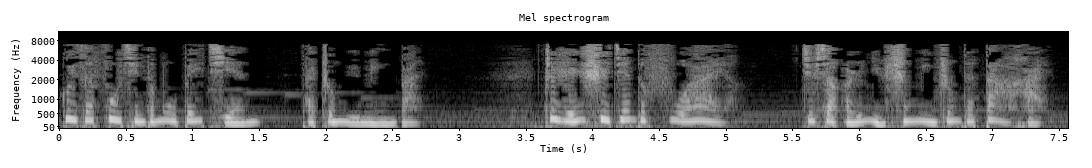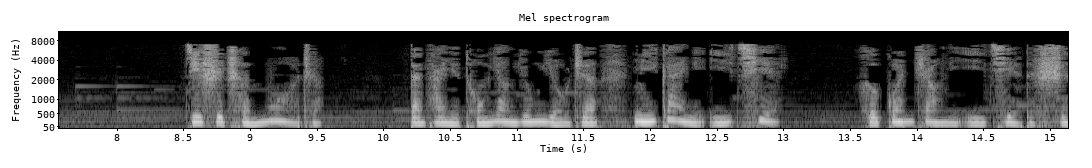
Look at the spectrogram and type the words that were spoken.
跪在父亲的墓碑前，他终于明白，这人世间的父爱啊，就像儿女生命中的大海，即使沉默着，但他也同样拥有着弥盖你一切和关照你一切的深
